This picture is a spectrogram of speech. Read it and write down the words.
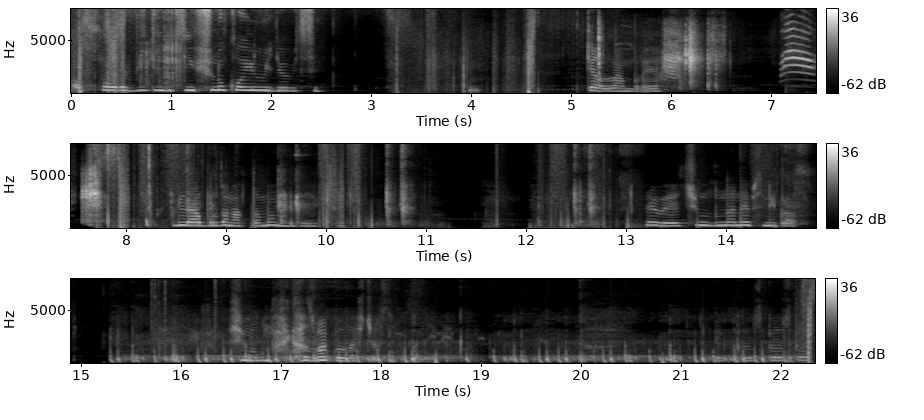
Az sonra video bitsin. Şunu koyayım video bitsin. Gel lan buraya. İlla buradan atlamam mı gerekiyor? Evet şimdi bunların hepsini kaz. Şimdi bunları kazmakla uğraşacağız. Kaz kaz kaz.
